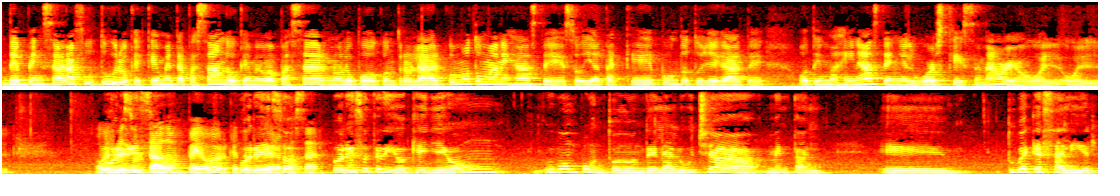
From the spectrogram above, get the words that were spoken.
de pensar a futuro que qué me está pasando, qué me va a pasar, no lo puedo controlar. ¿Cómo tú manejaste eso y hasta qué punto tú llegaste o te imaginaste en el worst case scenario o el, o el, o el resultado peor que te pudiera pasar? Por eso te digo que llegó un, hubo un punto donde la lucha mental eh, tuve que salir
